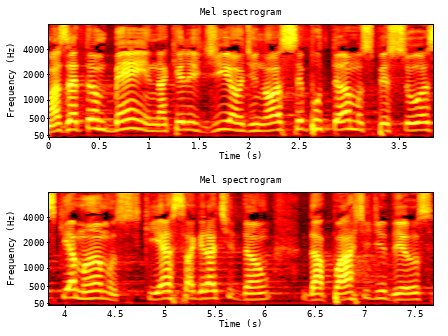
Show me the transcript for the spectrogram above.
mas é também naquele dia onde nós sepultamos pessoas que amamos, que essa gratidão da parte de Deus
